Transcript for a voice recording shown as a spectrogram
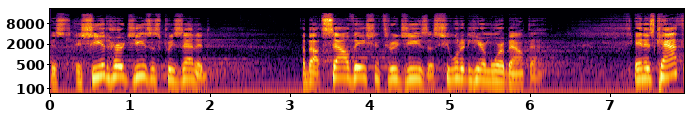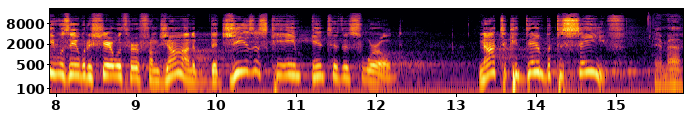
as, as she had heard Jesus presented about salvation through Jesus, she wanted to hear more about that. And as Kathy was able to share with her from John that Jesus came into this world not to condemn, but to save. Amen.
